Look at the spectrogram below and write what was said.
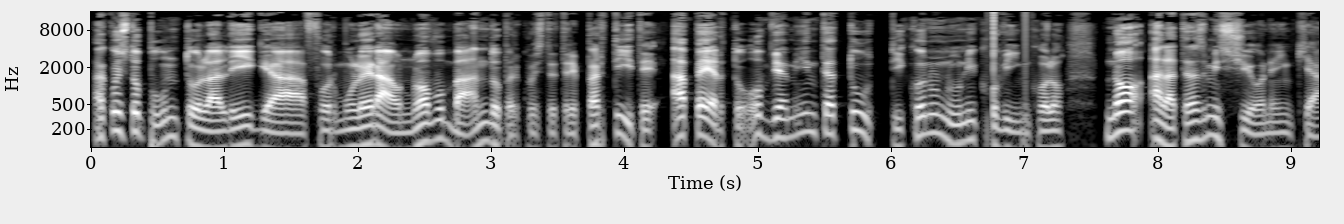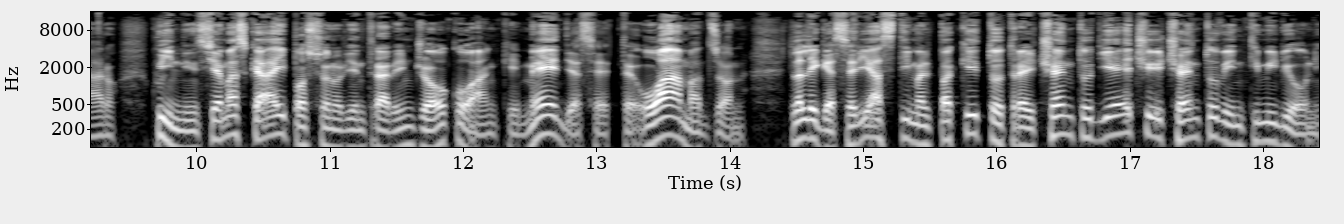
A questo punto la Lega formulerà un nuovo bando per queste tre partite, aperto ovviamente a tutti con un unico vincolo, no alla trasmissione in chiaro. Quindi insieme a Sky possono rientrare in gioco anche Mediaset o Amazon. La Lega Serie A stima il pacchetto tra i 110 e i 120 milioni,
